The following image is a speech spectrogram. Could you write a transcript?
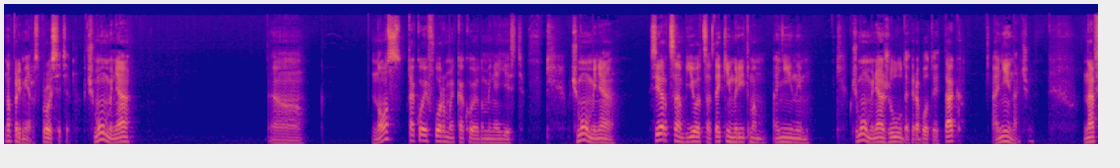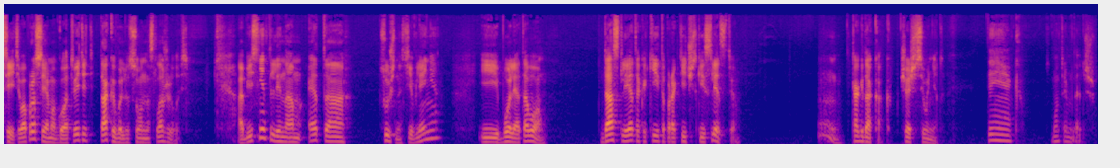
Например, спросите, почему у меня э, нос такой формы, какой он у меня есть? Почему у меня сердце бьется таким ритмом, а не иным? Почему у меня желудок работает так, а не иначе? На все эти вопросы я могу ответить, так эволюционно сложилось. Объяснит ли нам это сущность явления? И более того, даст ли это какие-то практические следствия? Когда как, чаще всего нет. Так, смотрим дальше.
